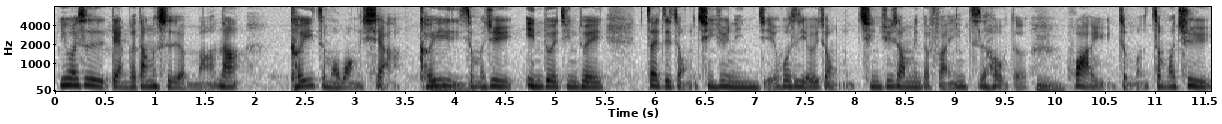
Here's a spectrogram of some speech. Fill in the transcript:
因为是两个当事人嘛，那可以怎么往下？可以怎么去应对进退？在这种情绪凝结，或是有一种情绪上面的反应之后的嗯话语，怎么怎么去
